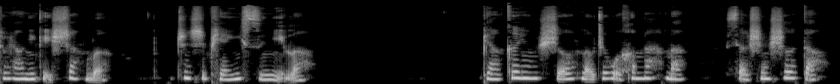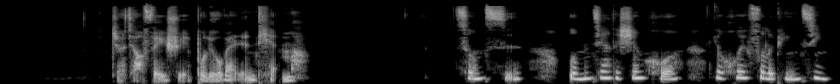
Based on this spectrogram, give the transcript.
都让你给上了。真是便宜死你了！表哥用手搂着我和妈妈，小声说道：“这叫肥水不流外人田嘛。”从此，我们家的生活又恢复了平静。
